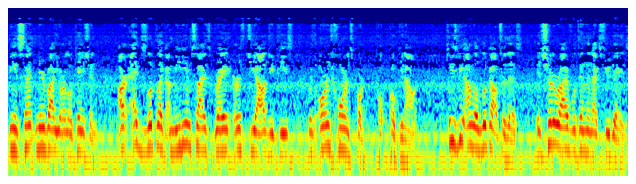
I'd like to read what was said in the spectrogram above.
being sent nearby your location. Our eggs look like a medium-sized gray Earth geology piece with orange horns po- po- poking out. Please be on the lookout for this. It should arrive within the next few days.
